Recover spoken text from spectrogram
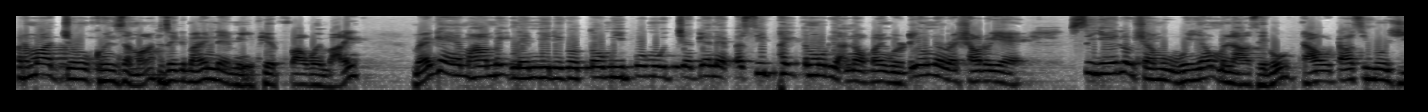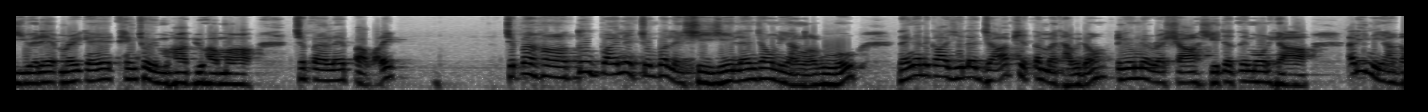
ပထမကျုံခွင်းဆက်မှာတစ်စိတ်တစ်ပိုင်းနယ်မြေဖြစ်ပါဝင်ပါတယ်။ American ရဲ့မဟာမိတ်နယ်မြေတွေကိုတုံးပြီးပုံမှုကျက်ပြက်တဲ့ပစိဖိတ်သမုဒ္ဒရာအနောက်ပိုင်းကိုတရုတ်နဲ့ရုရှားတို့ရဲ့စစ်ရေးလှုပ်ရှားမှုဝင်ရောက်မလာစေဖို့ဒါကိုတားဆီးဖို့ရည်ရွယ်တဲ့ American ရဲ့ထိန်းချုပ်ရေးမဟာဗျူဟာမှာဂျပန်လည်းပါပါတယ်။ဂျပန်ဟာသူ့ပိုင်းနဲ့ကျွန်းပတ်လည်ရှိရေလမ်းကြောင်းနေရာငါးခုကိုနိုင်ငံတကာရေလက်ကြားအဖြစ်သတ်မှတ်ထားပြီးတော့တရုတ်နဲ့ရုရှားရေတပ်သင်္ဘောတွေဟာအဲ့ဒီနေရာက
